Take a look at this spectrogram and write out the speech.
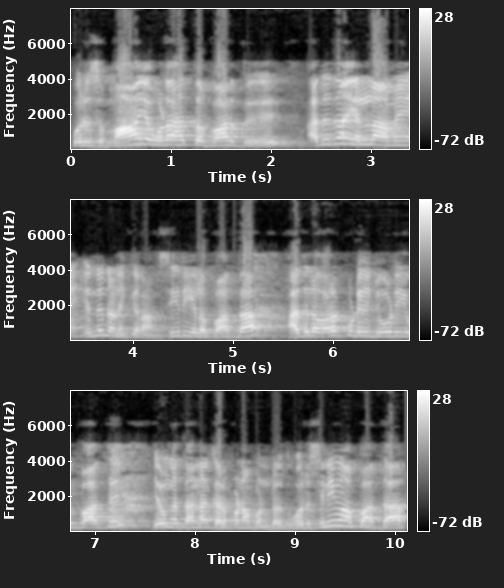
ஒரு மாய உலகத்தை பார்த்து அதுதான் எல்லாமே என்று நினைக்கிறான் சீரியலை பார்த்தா அதில் வரக்கூடிய ஜோடியை பார்த்து இவங்க தன்னை கற்பனை பண்ணுறது ஒரு சினிமா பார்த்தா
